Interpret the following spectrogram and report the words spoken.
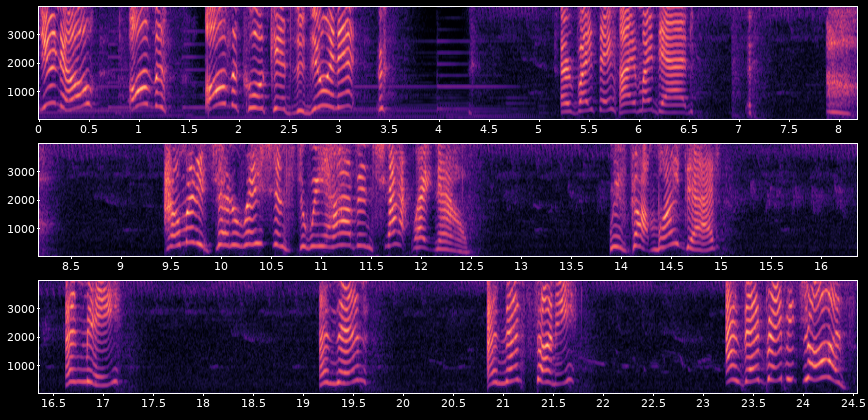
you know, all the all the cool kids are doing it. Everybody say hi, my dad. How many generations do we have in chat right now? We've got my dad and me. And then and then Sonny. And then Baby Jaws.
